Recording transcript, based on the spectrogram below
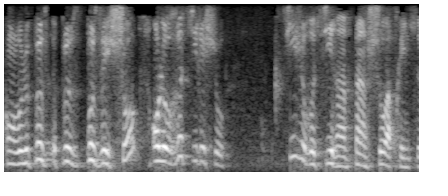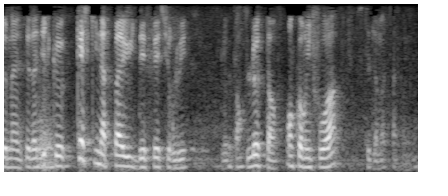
qu'on le posait chaud, on le retirait chaud. Si je retire un pain chaud après une semaine, c'est-à-dire que qu'est-ce qui n'a pas eu d'effet sur lui? Le temps. Le temps. Encore une fois, C'était de la matzah quand même.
